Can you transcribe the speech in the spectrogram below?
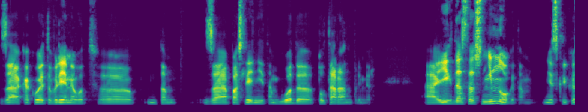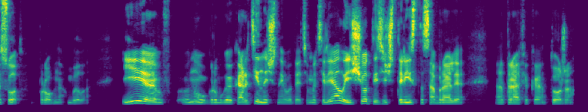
за какое-то время, вот э, там, за последние там, года полтора, например. А их достаточно немного, там несколько сот пробных было. И, ну, грубо говоря, картиночные вот эти материалы еще 1300 собрали э, трафика тоже.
